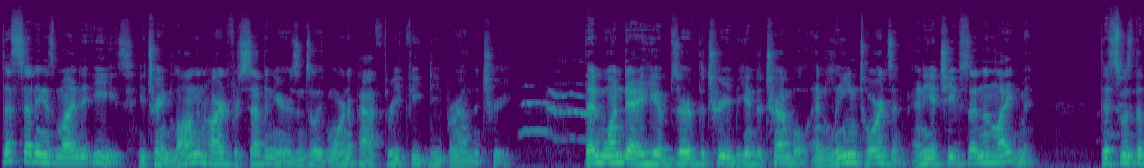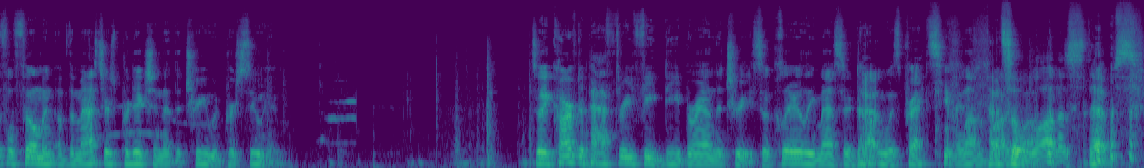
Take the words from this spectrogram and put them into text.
Thus setting his mind at ease, he trained long and hard for seven years until he had worn a path three feet deep around the tree. Then one day he observed the tree begin to tremble and lean towards him, and he achieved sudden enlightenment. This was the fulfillment of the master's prediction that the tree would pursue him. So he carved a path three feet deep around the tree. So clearly, Master Dong was practicing a lot of. That's a lot of steps.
